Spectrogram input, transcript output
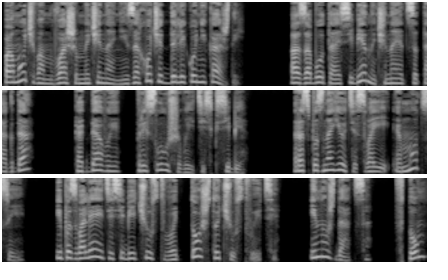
Помочь вам в вашем начинании захочет далеко не каждый. А забота о себе начинается тогда, когда вы прислушиваетесь к себе, распознаете свои эмоции и позволяете себе чувствовать то, что чувствуете. и нуждаться в том,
